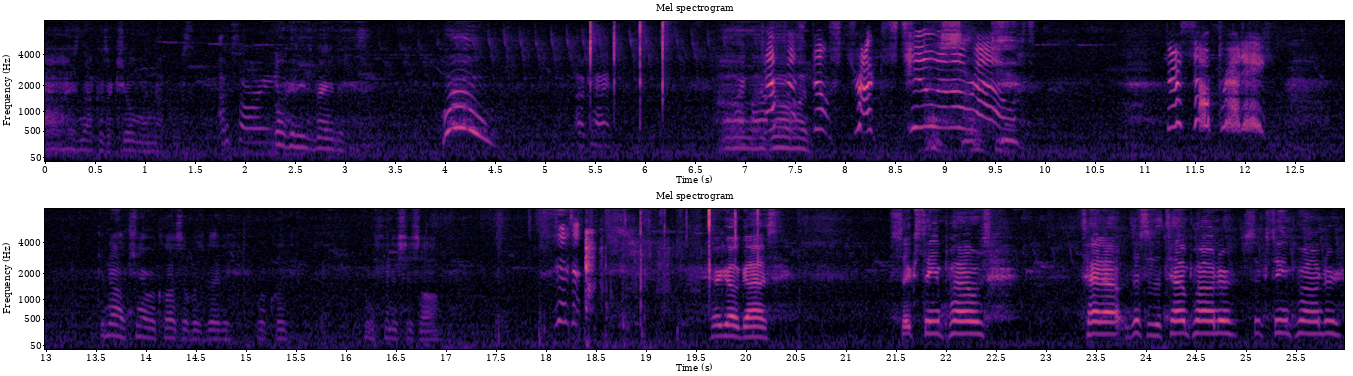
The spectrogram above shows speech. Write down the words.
Oh, his knuckles are killing my knuckles. I'm sorry. Look at these babies. Woo! Okay. Oh my Catfish god. Bill strikes two Oh, in a row. cute. They're so pretty. Get another camera close up, baby, real quick. Let me finish this off. Here you go, guys. 16 pounds, 10 out. This is a 10 pounder, 16 pounder,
